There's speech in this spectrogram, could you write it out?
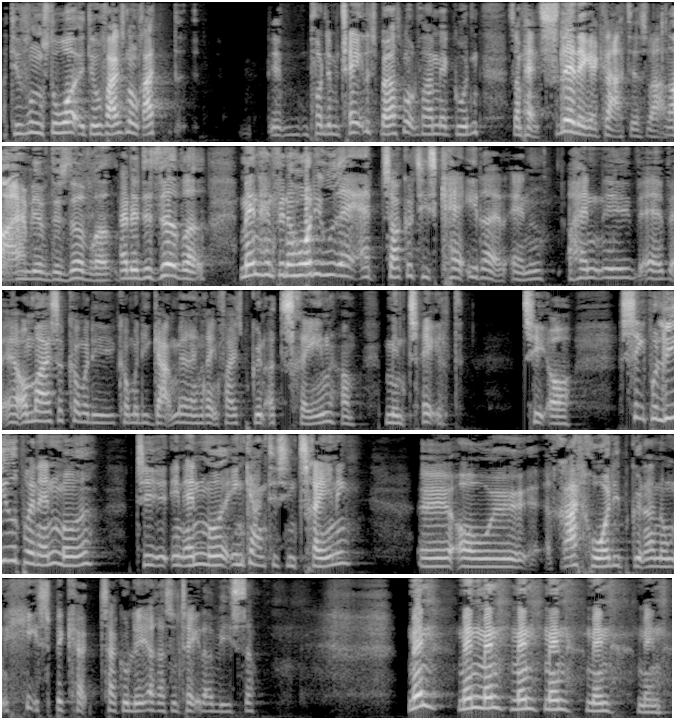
Og det er jo sådan nogle store, det er jo faktisk nogle ret fundamentale spørgsmål for ham med gutten, som han slet ikke er klar til at svare på. Nej, han bliver decideret vred. Han bliver decideret vred. Men han finder hurtigt ud af, at Socrates kan et eller andet. Og han, øh, af, af omvej, så kommer de, kommer de i gang med, at han rent faktisk begynder at træne ham mentalt til at se på livet på en anden måde. Til en anden måde, indgang til sin træning. Øh, og øh, ret hurtigt begynder nogle helt spektakulære resultater at vise sig. Men, men, men, men, men, men, men.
